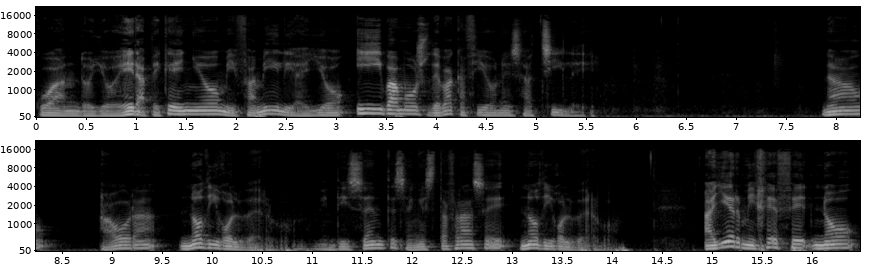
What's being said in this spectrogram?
Cuando yo era pequeño, mi familia y yo íbamos de vacaciones a Chile. Now, ahora no digo el verbo. In en esta frase, no digo el verbo. Ayer mi jefe no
